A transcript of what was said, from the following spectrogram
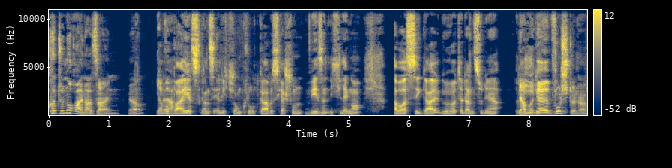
könnte noch einer sein, ja. Ja, wobei jetzt ganz ehrlich, Jean-Claude gab es ja schon wesentlich länger, aber Seagal gehörte dann zu der Ja, aber Riege. der puschte, ne?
